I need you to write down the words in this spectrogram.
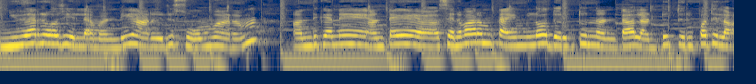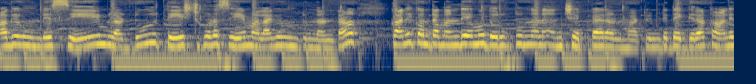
న్యూ ఇయర్ రోజు వెళ్ళామండి. ఆ రోజు సోమవారం. అందుకనే అంటే శనివారం టైంలో దొరుకుతుందంట లడ్డు తిరుపతి లాగే ఉండే సేమ్ లడ్డు టేస్ట్ కూడా సేమ్ అలాగే ఉంటుందంట. కానీ కొంతమంది ఏమో దొరుకుతుందని అని చెప్పారనమాట ఇంటి దగ్గర కానీ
